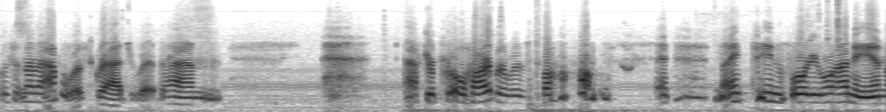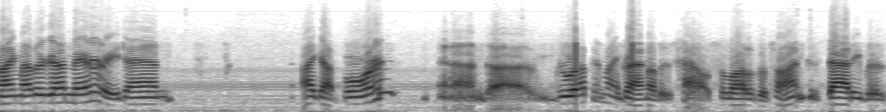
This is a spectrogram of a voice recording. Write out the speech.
was an Annapolis graduate, and after Pearl Harbor was bombed in 1941, he and my mother got married, and I got born and uh, grew up in my grandmother's house a lot of the time because Daddy was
